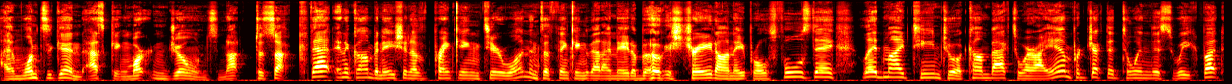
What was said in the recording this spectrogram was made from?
I am once again asking Martin Jones not to suck. That in a combination of pranking tier 1 into thinking that I made a bogus trade on April's Fool's Day led my team to a comeback to where I am projected to win this week, but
